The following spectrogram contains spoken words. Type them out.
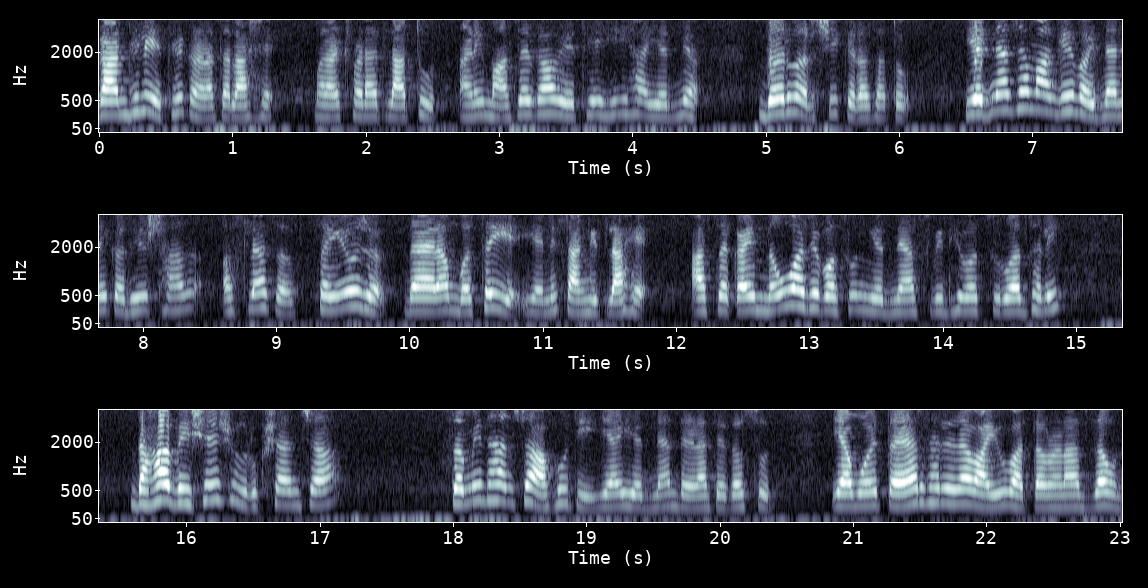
गांधीली येथे करण्यात आला आहे. मराठवाड्यात लातूर आणि माजलगाव येथेही हा यज्ञ दरवर्षी केला जातो. यज्ञाच्या मागे वैज्ञानिक अधिष्ठान असल्याचं संयोजक दयाराम बसैये यांनी सांगितलं आहे. आज सकाळी नऊ वाजेपासून यज्ञास विधिवत सुरुवात झाली. दहा विशेष वृक्षांच्या समिधांच्या आहुती या यज्ञात देण्यात येत असून यामुळे तयार झालेला वायू वातावरणात जाऊन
